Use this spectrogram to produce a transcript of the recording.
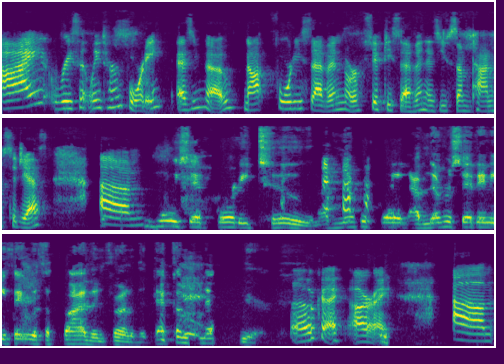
I recently turned 40, as you know, not 47 or 57, as you sometimes suggest. Um, you said 42. I've never said I've never said anything with a five in front of it. That comes next year. Okay, all right. Um,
